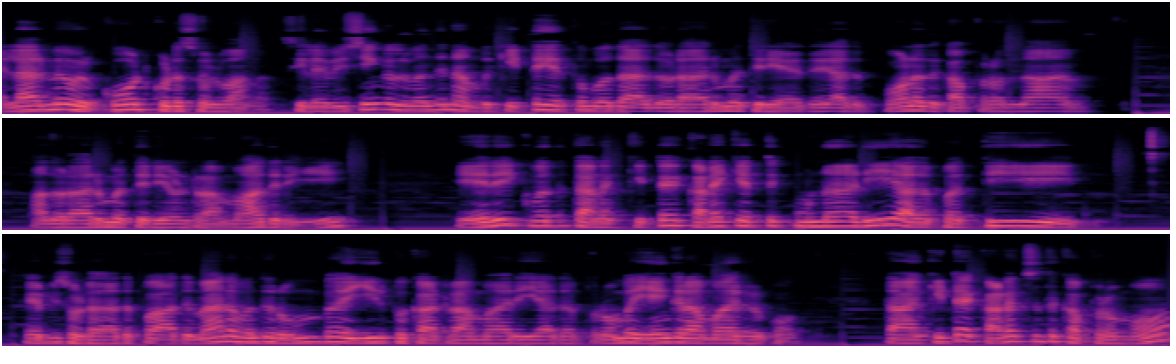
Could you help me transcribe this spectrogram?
எல்லாருமே ஒரு கோட் கூட சொல்லுவாங்க. சில விஷயங்கள் வந்து நம்ம கிட்ட இருக்கும்போது அதோட அருமை தெரியாது. அது போனதுக்கு அப்புறம் தான் அதோட அருமை தெரியுன்ற மாதிரி எரிக் வந்து தனக்கிட்ட கிடைக்கிறதுக்கு முன்னாடி அதை பற்றி எப்படி சொல்கிறது அது அது மேலே வந்து ரொம்ப ஈர்ப்பு காட்டுற மாதிரி அதை ரொம்ப ஏங்குற மாதிரி இருக்கும். தான் கிட்டே கிடச்சதுக்கப்புறமும்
